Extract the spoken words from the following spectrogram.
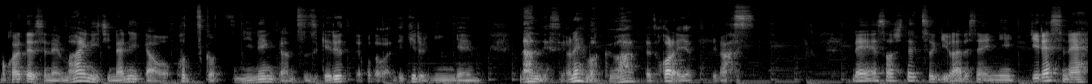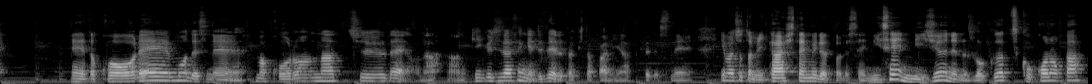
まあ、こうやってですね、毎日何かをコツコツ2年間続けるってことができる人間なんですよね、僕はってところを言ってきます。で、そして次はですね、日記ですね。えっ、ー、と、これもですね、まあコロナ中だよな。あの緊急事態宣言出てる時とかにあってですね、今ちょっと見返してみるとですね、2020年の6月9日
